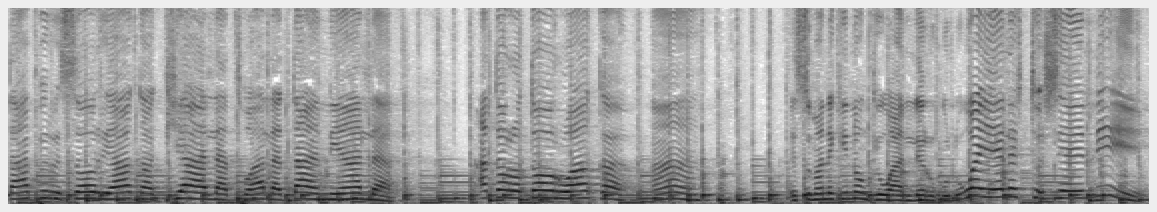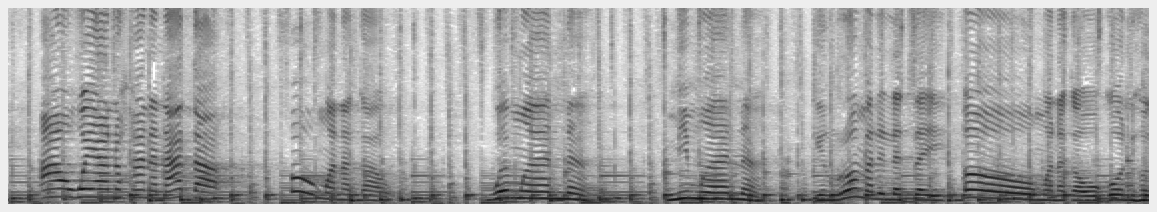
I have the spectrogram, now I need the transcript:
Tapirisori aka kyala thwala taniala atorotoro aka ah. esumane ke nonke wane le rikulu wa yele xithoxeni nata. Oh, o n'wana kao. We mwana mi mwana. Ke nroma lelatsai oh, o n'wana ka o koni ho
